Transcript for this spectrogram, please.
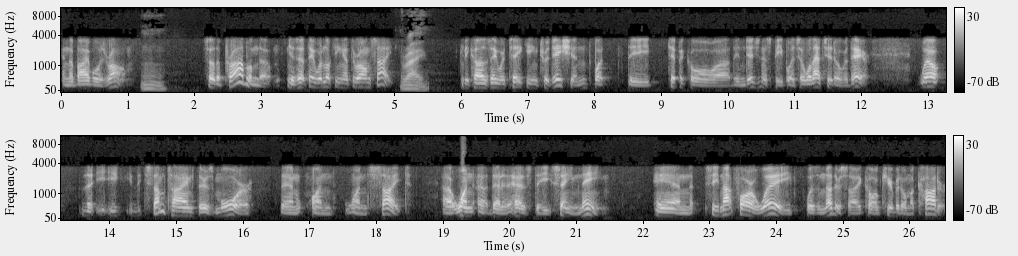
and the Bible was wrong. Mm. So the problem, though, is that they were looking at the wrong site. Right. Because they were taking tradition, what the typical uh, the indigenous people would say, well, that's it over there. Well, the, sometimes there's more than one one site, uh, one uh, that it has the same name. And see, not far away was another site called Khirbet el-Maqatir,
